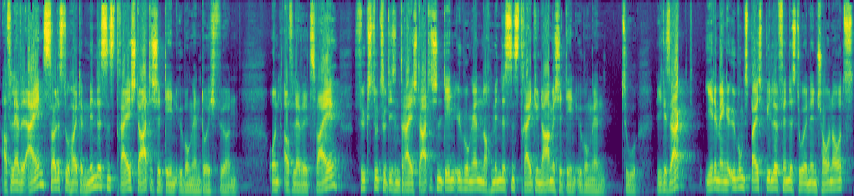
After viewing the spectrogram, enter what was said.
Auf Level 1 solltest du heute mindestens drei statische Dehnübungen durchführen. Und auf Level 2 fügst du zu diesen drei statischen Dehnübungen noch mindestens drei dynamische Dehnübungen zu. Wie gesagt, jede Menge Übungsbeispiele findest du in den Show Notes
